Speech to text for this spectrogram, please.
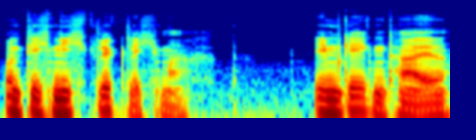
und dich nicht glücklich macht. Im Gegenteil,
